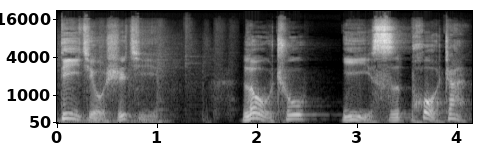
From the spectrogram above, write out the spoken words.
第九十集，露出一丝破绽。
